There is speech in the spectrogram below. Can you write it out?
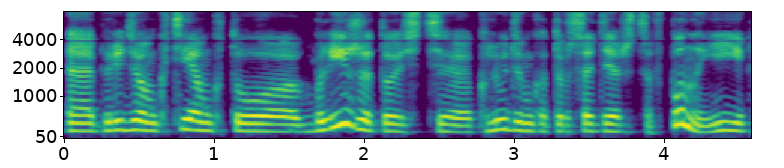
перейдем к тем, кто ближе, то есть к людям, которые содержатся в ПНИ,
